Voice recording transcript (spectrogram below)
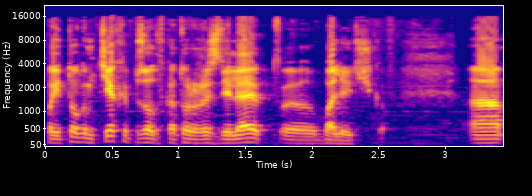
по итогам тех эпизодов, которые разделяют э, болельщиков. Uh,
